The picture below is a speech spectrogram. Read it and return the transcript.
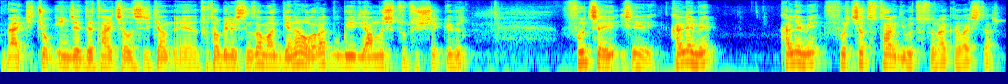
Belki çok ince detay çalışırken e, tutabilirsiniz ama genel olarak bu bir yanlış tutuş şeklidir. Fırçayı şey kalemi kalemi fırça tutar gibi tutun arkadaşlar.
